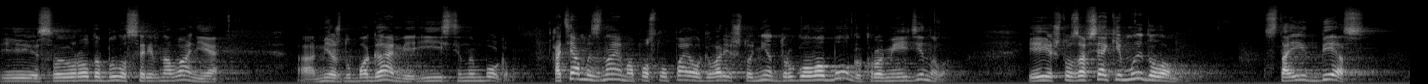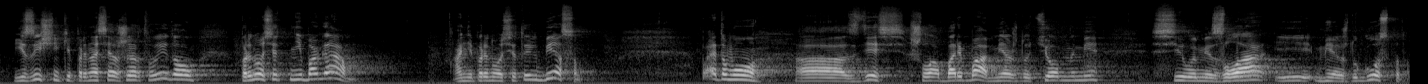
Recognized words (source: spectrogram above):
И своего рода было соревнование а, между богами и истинным богом. Хотя мы знаем, апостол Павел говорит, что нет другого бога, кроме единого – и что за всяким идолом стоит бес. Язычники, принося жертвы идолам, приносят не богам, они приносят их бесам. Поэтому а, здесь шла борьба между темными силами зла и между Господом.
